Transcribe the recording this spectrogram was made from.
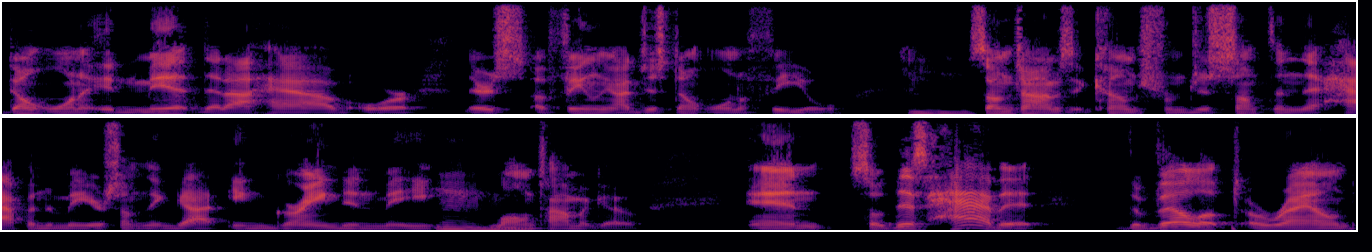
don't want to admit that I have, or there's a feeling I just don't want to feel. Mm-hmm. Sometimes it comes from just something that happened to me or something got ingrained in me Mhm. a long time ago. And so this habit developed around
